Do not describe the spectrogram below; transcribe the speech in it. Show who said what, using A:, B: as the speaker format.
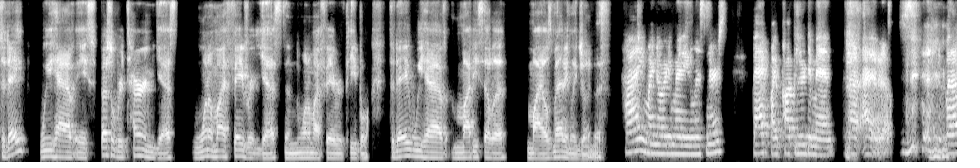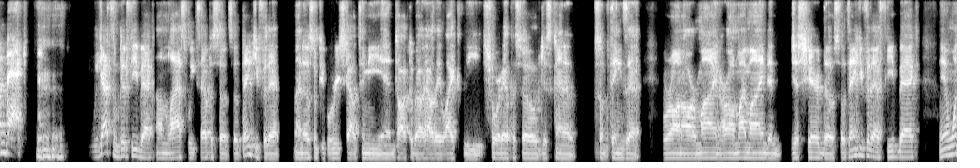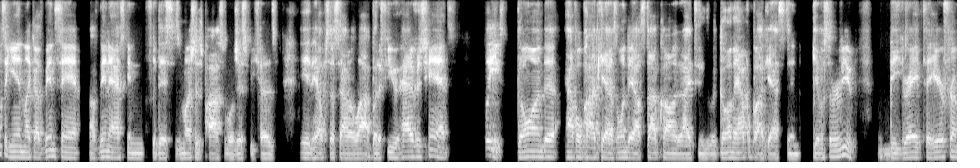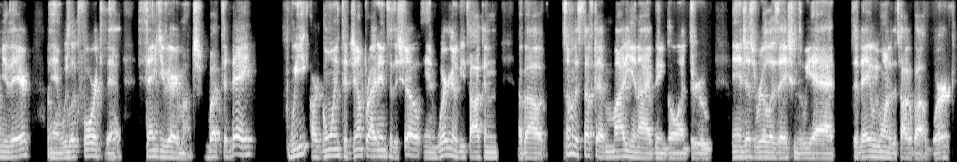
A: Today, we have a special return guest, one of my favorite guests and one of my favorite people. Today, we have Maricela Miles Mattingly join us.
B: Hi, Minority Money listeners. Back by popular demand. Uh, I don't know, but I'm back.
A: we got some good feedback on last week's episode, so thank you for that. I know some people reached out to me and talked about how they liked the short episode, just kind of some things that were on our mind or on my mind and just shared those. So thank you for that feedback. And once again, like I've been saying, I've been asking for this as much as possible just because it helps us out a lot. But if you have a chance, please go on to Apple Podcasts. One day I'll stop calling it iTunes, but go on the Apple Podcast and give us a review. Be great to hear from you there. And we look forward to that. Thank you very much. But today we are going to jump right into the show and we're going to be talking about some of the stuff that Madi and I have been going through and just realizations we had. Today we wanted to talk about work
